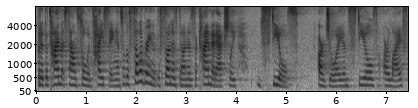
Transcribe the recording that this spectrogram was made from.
But at the time, it sounds so enticing. And so the celebrating that the son has done is the kind that actually steals our joy and steals our life.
